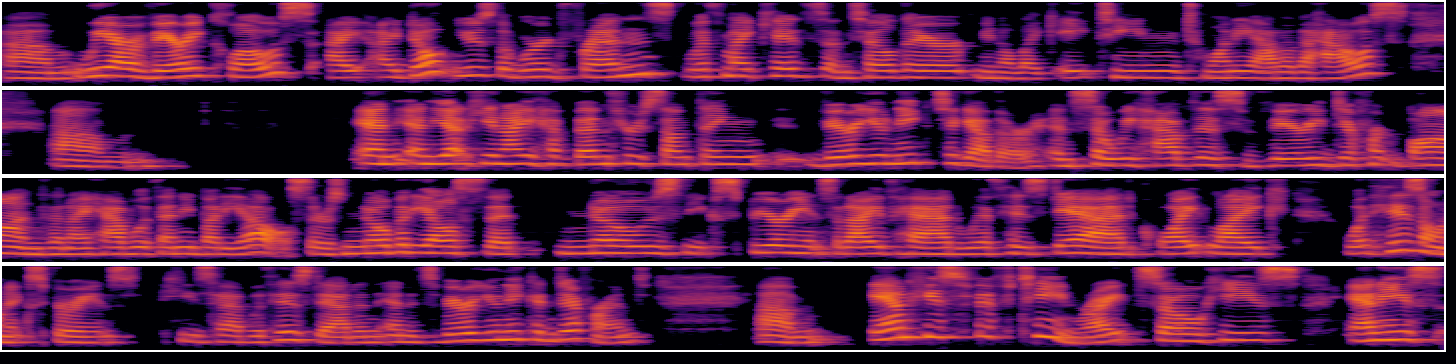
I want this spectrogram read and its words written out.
Um, we are very close. I, I don't use the word friends with my kids until they're, you know, like 18, 20 out of the house. Um, and and yet he and i have been through something very unique together. And so we have this very different bond than i have with anybody else. There's nobody else that knows the experience that i've had with his dad quite like what his own experience he's had with his dad. And, and it's very unique and different. Um, and he's 15 right? So he's and he's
